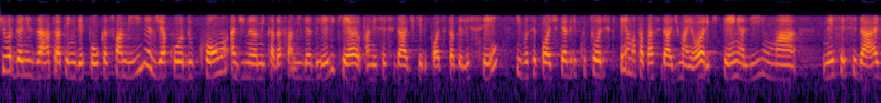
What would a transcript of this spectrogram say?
se organizar para atender poucas famílias de acordo com a dinâmica da família dele, que é a necessidade que ele pode estabelecer. E você pode ter agricultores que têm uma capacidade maior e que têm ali uma necessidade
